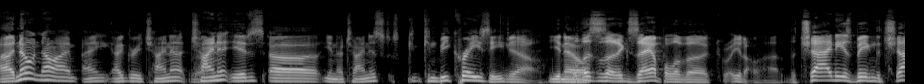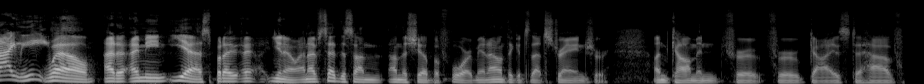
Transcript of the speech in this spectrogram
Uh, no, no, I, I, I agree. China, China is, uh, you know, China's can be crazy. Yeah. you know. Well, this is an example of a, you know, uh, the Chinese being the Chinese. Well, I, I mean, yes, but I, I, you know, and I've said this on on the show before. I mean, I don't think it's that strange or uncommon for for guys to have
